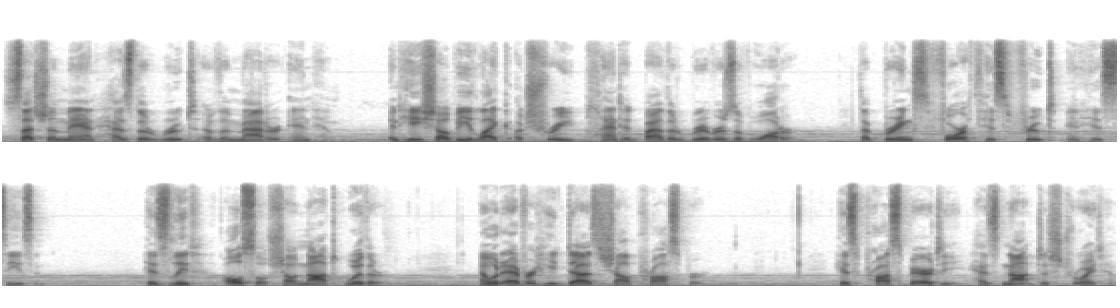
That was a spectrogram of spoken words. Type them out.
such a man has the root of the matter in him and he shall be like a tree planted by the rivers of water, that brings forth his fruit in his season. His leaf also shall not wither, and whatever he does shall prosper. His prosperity has not destroyed him.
